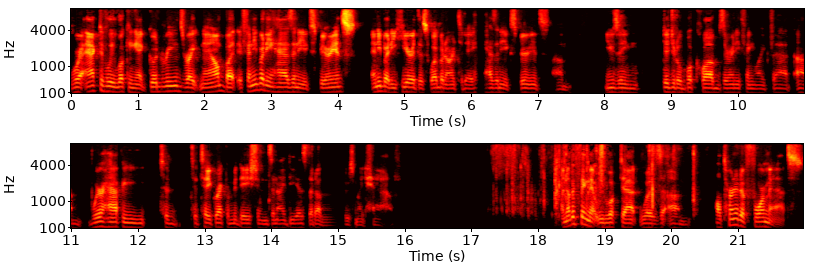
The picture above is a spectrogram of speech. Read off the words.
we're actively looking at Goodreads right now, but if anybody has any experience, anybody here at this webinar today has any experience um, using digital book clubs or anything like that, um, we're happy to, to take recommendations and ideas that others might have. Another thing that we looked at was um, alternative formats.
